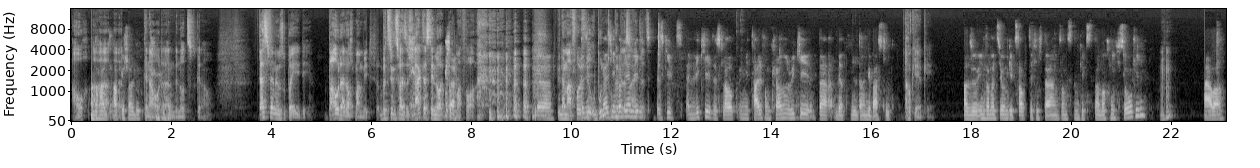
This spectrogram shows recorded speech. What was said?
auch Aber aber, halt abgeschaltet. Genau, oder dann genutzt, genau. Das wäre eine super Idee. Bau da doch mal mit. Beziehungsweise schlag das den Leuten doch mal vor. Ich bin da mal voll Also, für Ubuntu, weil ich das will, es gibt ein Wiki, das glaube irgendwie Teil vom Kernel-Wiki, da wird viel dran gebastelt. Okay, okay. Also Informationen gibt es hauptsächlich da, ansonsten gibt es da noch nicht so viel, Mhm. aber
